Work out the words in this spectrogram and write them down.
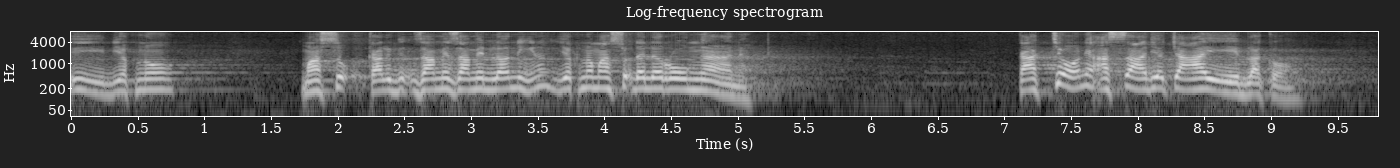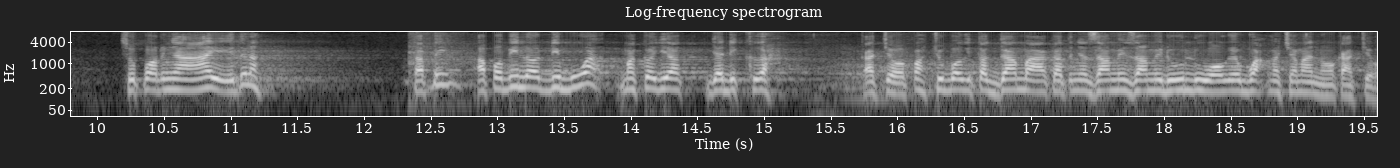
eh dia kena masuk kalau zaman-zaman learning lah, dia kena masuk dalam rongan. Kaca ni asal dia cair belakang. Supaya dengan air itulah. Tapi apabila dibuat maka dia jadi kerah kaca apa cuba kita gambar katanya zaman-zaman dulu orang buat macam mana kaca.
